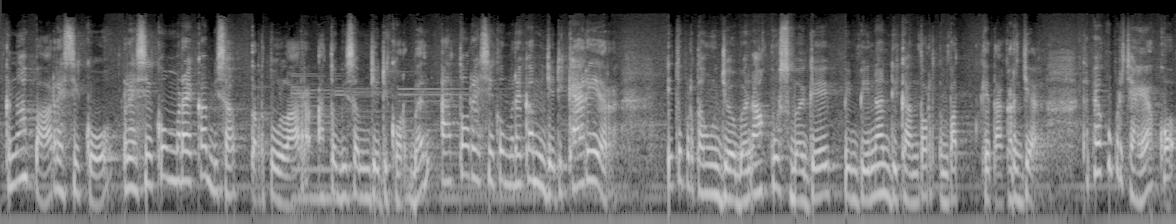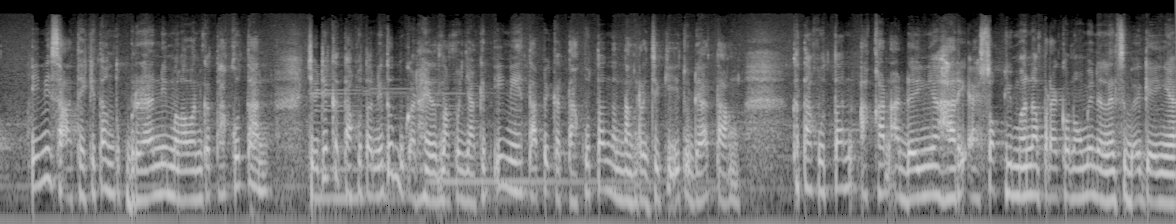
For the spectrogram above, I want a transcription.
Kenapa resiko? Resiko mereka bisa tertular atau bisa menjadi korban atau resiko mereka menjadi carrier itu pertanggungjawaban aku sebagai pimpinan di kantor tempat kita kerja. Tapi aku percaya kok ini saatnya kita untuk berani melawan ketakutan. Jadi ketakutan itu bukan hanya tentang penyakit ini, tapi ketakutan tentang rezeki itu datang. Ketakutan akan adanya hari esok gimana perekonomian dan lain sebagainya.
